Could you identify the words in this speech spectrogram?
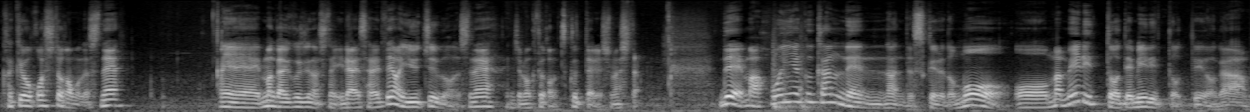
ー、書き起こしとかもですね、えー、まあ、外国人の人に依頼されて、まあ、YouTube のですね、字幕とかも作ったりしました。で、まあ、翻訳関連なんですけれども、おまあ、メリット、デメリットっていうのが、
